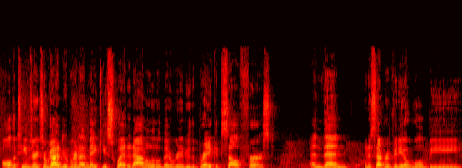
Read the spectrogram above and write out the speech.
All the teams are in. So we got to do, we're going to make you sweat it out a little bit. We're going to do the break itself first, and then in a separate video will be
